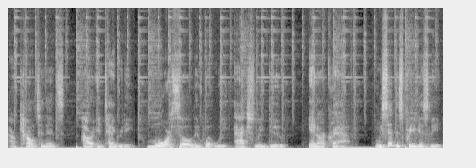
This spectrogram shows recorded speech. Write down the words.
our countenance, our integrity, more so than what we actually do in our craft. And we said this previously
